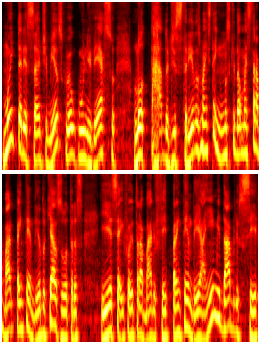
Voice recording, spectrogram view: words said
Muito interessante mesmo, que um universo lotado de estrelas, mas tem umas que dão mais trabalho para entender do que as outras. E esse aí foi o trabalho feito para entender a MWC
